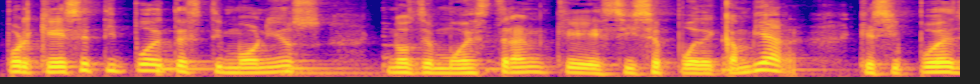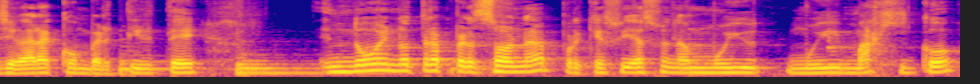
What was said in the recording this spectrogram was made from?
porque ese tipo de testimonios nos demuestran que sí se puede cambiar, que sí puedes llegar a convertirte no en otra persona, porque eso ya suena muy, muy mágico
